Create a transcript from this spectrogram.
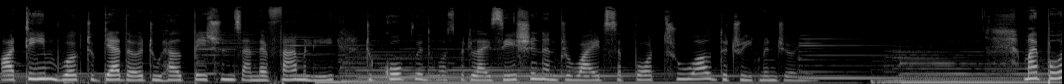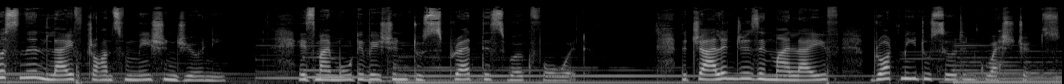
our team work together to help patients and their family to cope with hospitalization and provide support throughout the treatment journey. My personal life transformation journey is my motivation to spread this work forward. The challenges in my life brought me to certain questions.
